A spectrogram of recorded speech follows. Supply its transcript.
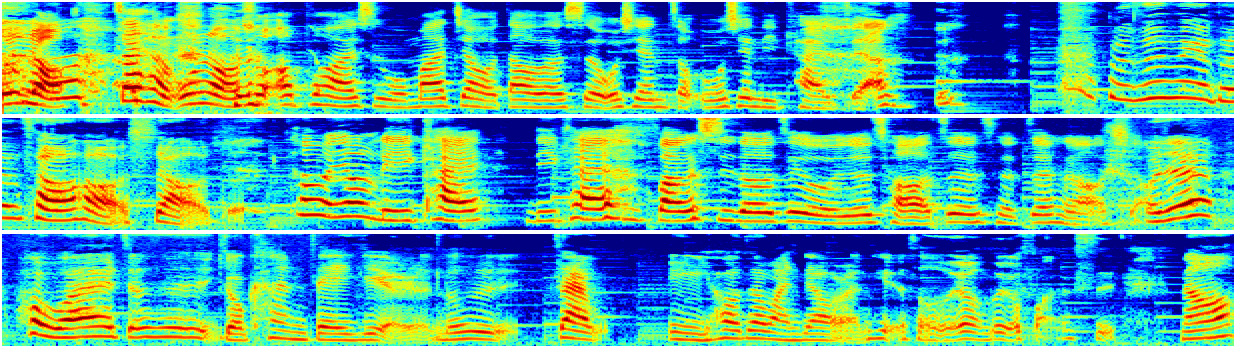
温柔，再很温柔说，哦，不好意思，我妈叫我倒垃圾，我先走，我先离开，这样。我觉得那个真的超好笑的，他们用离开离开方式都是这个，我觉得超，这个车真的很好笑。我觉得会不会就是有看这一集的人，都是在以后在玩交友软体的时候都用这个方式，然后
